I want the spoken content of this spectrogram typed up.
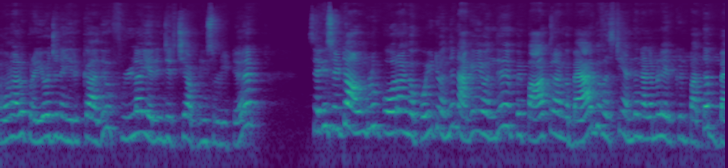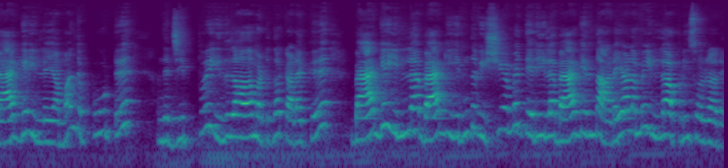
போனாலும் பிரயோஜனம் இருக்காது. ஃபுல்லாக எரிஞ்சிருச்சு அப்படின்னு சொல்லிட்டு. சரி சொல்லிட்டு அவங்களும் போகிறாங்க போயிட்டு வந்து நகையை வந்து போய் பார்க்குறாங்க பேகு ஃபஸ்ட்டு எந்த நிலமையில இருக்குன்னு பார்த்தா பேக்கே இல்லையாமா அந்த பூட்டு அந்த ஜிப்பு இதெல்லாம் தான் மட்டும்தான் கிடக்கு. பேக்கே இல்லை பேக் இருந்த விஷயமே தெரியல. பேக் இருந்த அடையாளமே இல்லை அப்படின்னு சொல்கிறாரு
